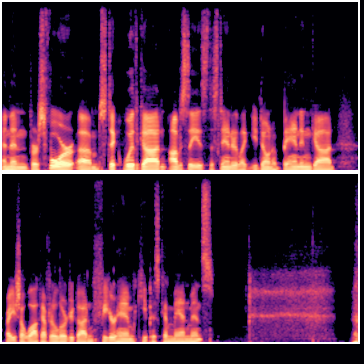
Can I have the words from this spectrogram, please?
And then verse 4, um, stick with God, obviously, is the standard. Like you don't abandon God, right? You shall walk after the Lord your God and fear him, keep his commandments.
